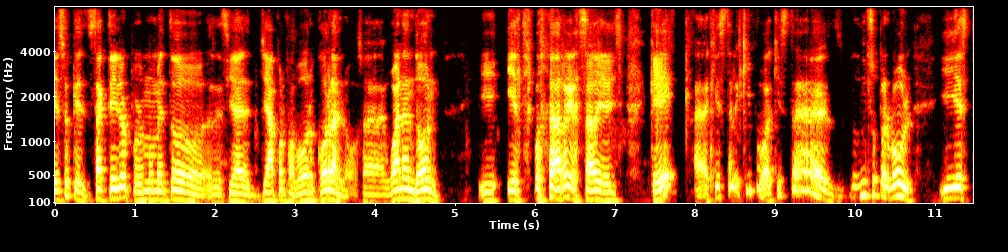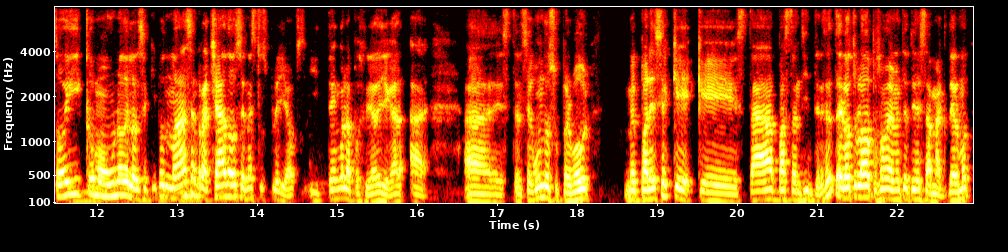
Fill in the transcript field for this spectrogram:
eso que Zach Taylor por un momento decía, ya por favor, córranlo, o sea, one and done. Y, y el tipo ha regresado y dice, ¿qué? Aquí está el equipo, aquí está un Super Bowl y estoy como uno de los equipos más enrachados en estos playoffs y tengo la posibilidad de llegar a, este, el segundo Super Bowl. Me parece que, que, está bastante interesante. Del otro lado, pues obviamente tienes a McDermott,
